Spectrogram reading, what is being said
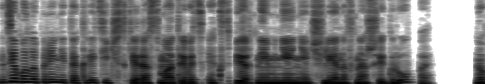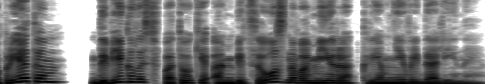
где было принято критически рассматривать экспертные мнения членов нашей группы, но при этом двигалась в потоке амбициозного мира Кремниевой долины.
